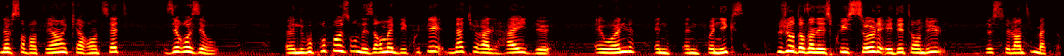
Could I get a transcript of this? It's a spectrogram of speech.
921 47 00. Euh, nous vous proposons désormais d'écouter Natural High de Ewan and Phonics, toujours dans un esprit soul et détendu de ce lundi matin.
